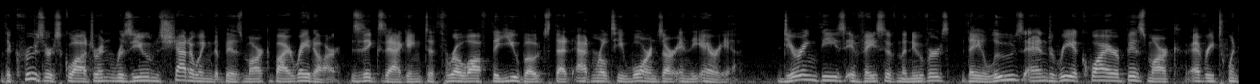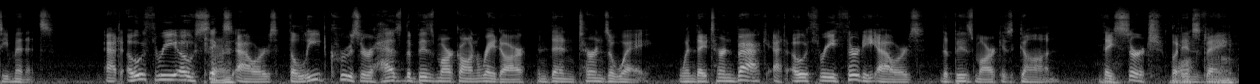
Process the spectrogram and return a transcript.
The cruiser squadron resumes shadowing the Bismarck by radar, zigzagging to throw off the U boats that Admiralty warns are in the area. During these evasive maneuvers, they lose and reacquire Bismarck every 20 minutes. At 0306 Okay. hours, the lead cruiser has the Bismarck on radar and then turns away. When they turn back at 0330 hours, the Bismarck is gone. They search, but Lost in vain.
